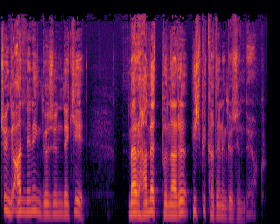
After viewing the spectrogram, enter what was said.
Çünkü annenin gözündeki merhamet pınarı hiçbir kadının gözünde yok.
